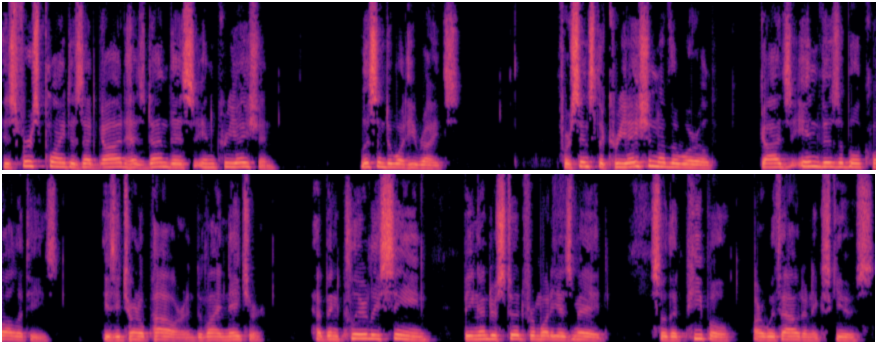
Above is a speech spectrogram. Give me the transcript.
His first point is that God has done this in creation. Listen to what he writes. For since the creation of the world, God's invisible qualities, his eternal power and divine nature, have been clearly seen, being understood from what he has made, so that people are without an excuse.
